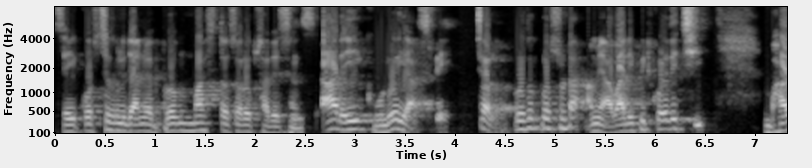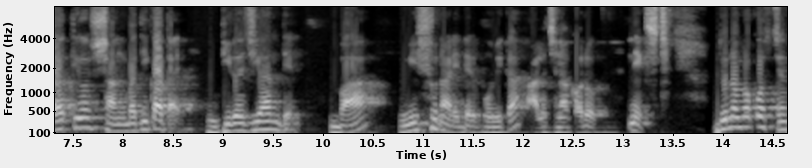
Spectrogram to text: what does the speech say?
সেই কোশ্চেনগুলো জানবে ব্রহ্মাস্ত্র স্বরূপ সাজেশনস আর এইগুলোই আসবে। চলো, প্রথম প্রশ্নটা আমি আবার রিপিট করে দিচ্ছি। ভারতীয় সাংবাদিকতায় ডিরোজিয়ানদের বা মিশনারিদের ভূমিকা আলোচনা করো। নেক্সট দু নম্বর কোশ্চেন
